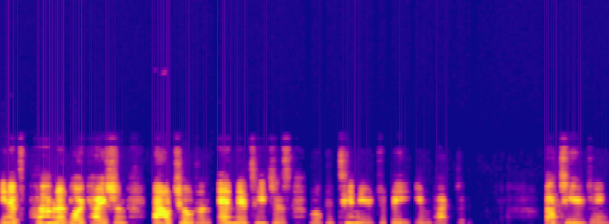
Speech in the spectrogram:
in its permanent location, our children and their teachers will continue to be impacted. Back to you, Jean.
